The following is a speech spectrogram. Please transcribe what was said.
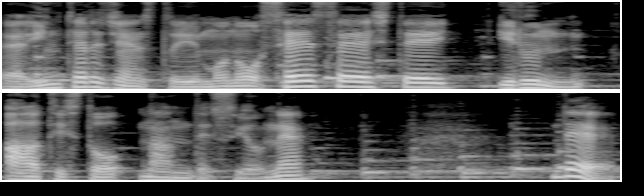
えー、インテリジェンスというものを生成しているアーティストなんですよね。で、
